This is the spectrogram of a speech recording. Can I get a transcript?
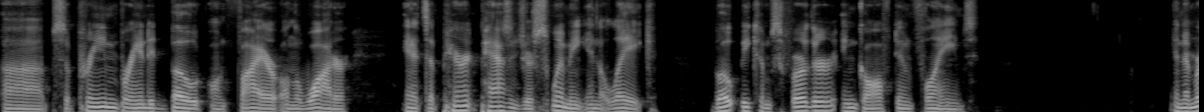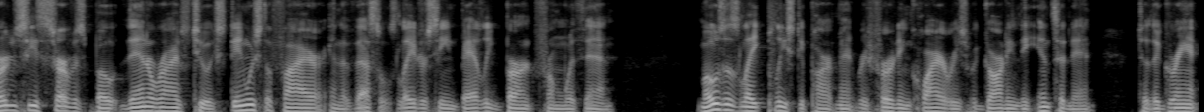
uh, Supreme branded boat on fire on the water and its apparent passenger swimming in the lake. The boat becomes further engulfed in flames. An emergency service boat then arrives to extinguish the fire, and the vessel is later seen badly burnt from within. Moses Lake Police Department referred inquiries regarding the incident to the Grant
